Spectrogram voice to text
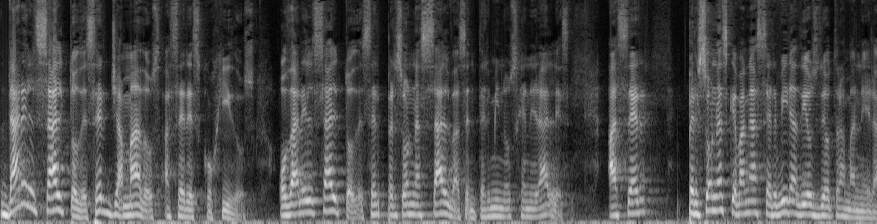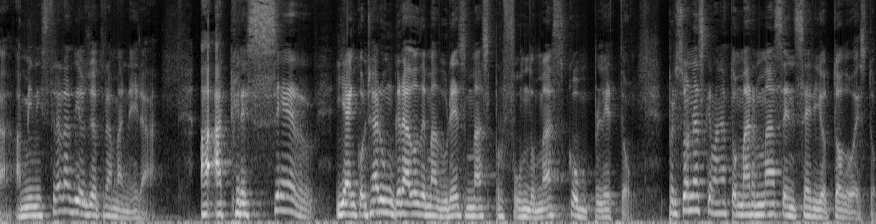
dar el salto de ser llamados a ser escogidos o dar el salto de ser personas salvas en términos generales a ser personas que van a servir a Dios de otra manera, a ministrar a Dios de otra manera, a, crecer y a encontrar un grado de madurez más profundo, más completo. Personas que van a tomar más en serio todo esto.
